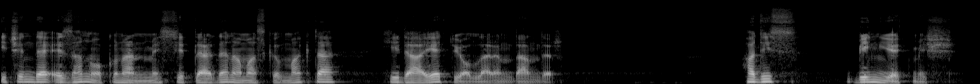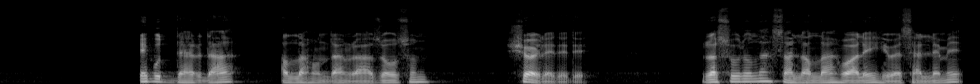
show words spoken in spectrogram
İçinde ezan okunan mescitlerde namaz kılmak da hidayet yollarındandır. Hadis 1070 Ebu Derda Allah ondan razı olsun şöyle dedi. Rasulullah sallallahu aleyhi ve sellemi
